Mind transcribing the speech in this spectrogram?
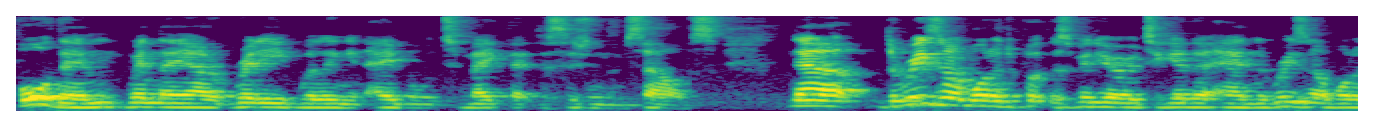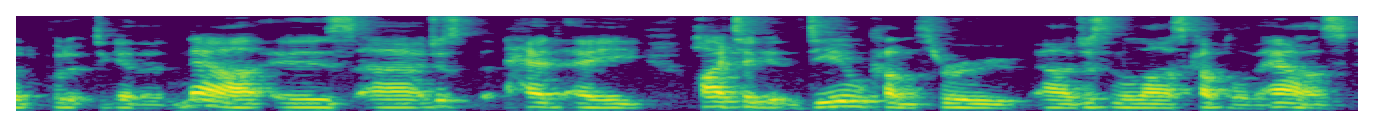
for them when they are ready, willing, and able to make that decision themselves. Now, the reason I wanted to put this video together and the reason I wanted to put it together now is uh, I just had a high ticket deal come through uh, just in the last couple of hours.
